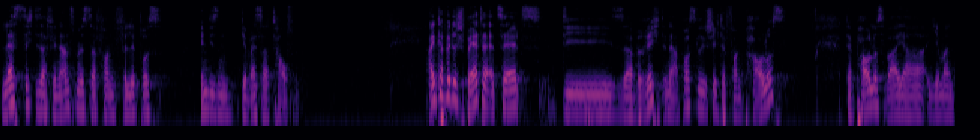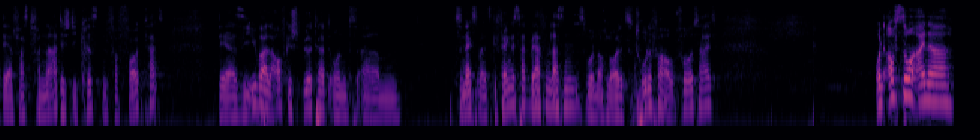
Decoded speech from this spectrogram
lässt sich dieser Finanzminister von Philippus in diesem Gewässer taufen. Ein Kapitel später erzählt dieser Bericht in der Apostelgeschichte von Paulus. Der Paulus war ja jemand, der fast fanatisch die Christen verfolgt hat, der sie überall aufgespürt hat und ähm, zunächst mal ins Gefängnis hat werfen lassen. Es wurden auch Leute zu Tode ver verurteilt. Und auf so einer,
